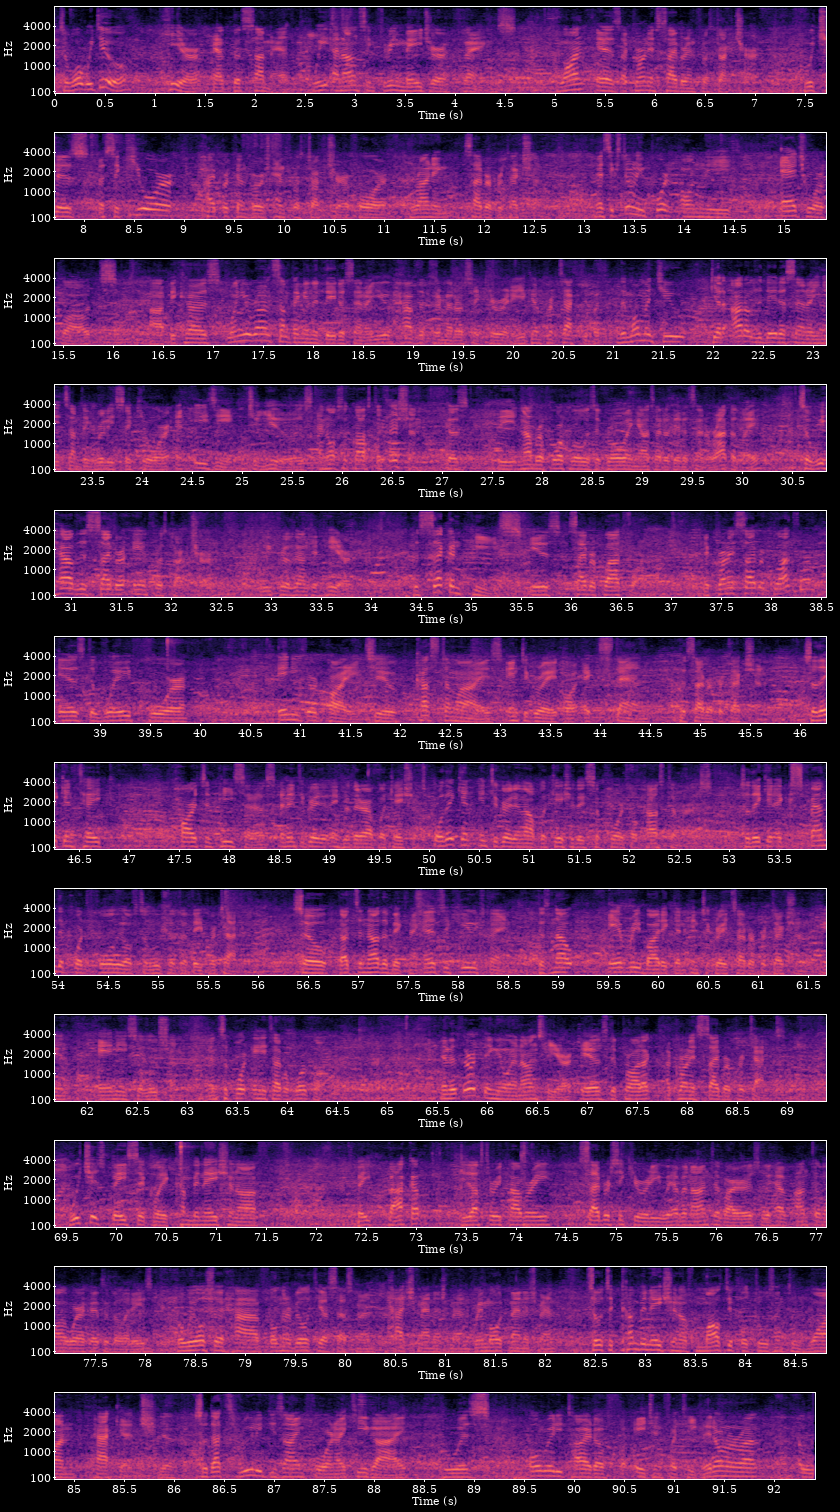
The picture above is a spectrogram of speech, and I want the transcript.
So what we do here at the summit, we announcing three major things. One is Acronis Cyber Infrastructure, which is a secure hyper-converged infrastructure for running cyber protection. And it's extremely important on the edge workloads, uh, because when you run something in the data center, you have the perimeter security, you can protect it, but the moment you get out of the data center, you need something really secure and easy to use, and also cost efficient, because the number of workloads are growing outside of the data center rapidly. So we have this cyber infrastructure, we presented here. The second piece is cyber platform. The Acronis Cyber Platform is the way for any third party to customize, integrate, or extend the cyber protection. So they can take parts and pieces and integrate it into their applications. Or they can integrate an application they support for customers. So they can expand the portfolio of solutions that they protect. So that's another big thing, and it's a huge thing, because now everybody can integrate cyber protection in any solution and support any type of workload. And the third thing you announce here is the product Acronis Cyber Protect which is basically a combination of backup, disaster recovery, cybersecurity, we have an antivirus, we have anti-malware capabilities, but we also have vulnerability assessment, patch management, remote management. So it's a combination of multiple tools into one package. Yeah. So that's really designed for an IT guy who is already tired of agent fatigue. They don't run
